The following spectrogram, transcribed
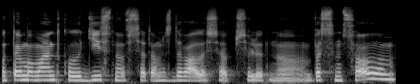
у той момент, коли дійсно все там здавалося абсолютно безсенсовим,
